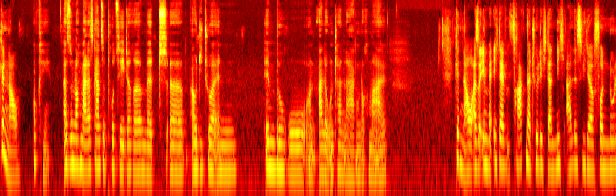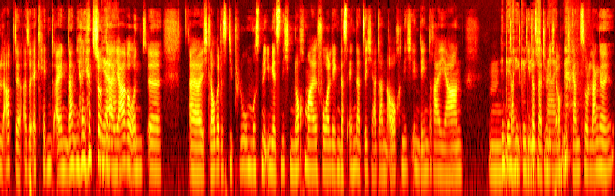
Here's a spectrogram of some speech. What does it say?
Genau. Okay. Also nochmal das ganze Prozedere mit äh, Auditor in im Büro und alle Unterlagen nochmal. Genau, also eben, der fragt natürlich dann nicht alles wieder von null ab. Der, also er kennt einen dann ja jetzt schon ja. drei Jahre und äh, äh, ich glaube, das Diplom mussten wir ihm jetzt nicht nochmal vorlegen. Das ändert sich ja dann auch nicht in den drei Jahren. Hm, in der dann Regel geht das natürlich nein. auch nicht ganz so lange.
